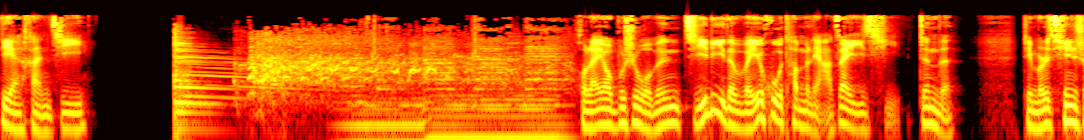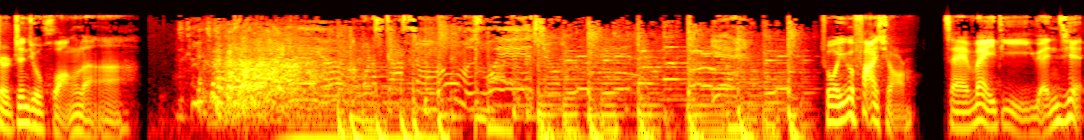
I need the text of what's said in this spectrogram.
电焊机。后来要不是我们极力的维护他们俩在一起，真的，这门亲事真就黄了啊！我一个发小在外地援建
